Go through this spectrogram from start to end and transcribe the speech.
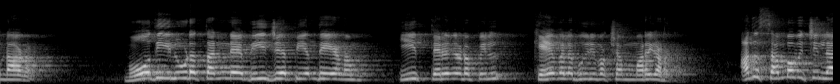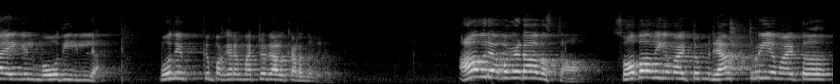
ഉണ്ടാകണം. മോദിയിലൂടെ തന്നെ ബി ജെ പി എന്ത് ചെയ്യണം? ഈ തെരഞ്ഞെടുപ്പിൽ കേവല ഭൂരിപക്ഷം മറികടക്കും. അത് സംഭവിച്ചില്ല എങ്കിൽ മോദി ഇല്ല. മോദിക്ക് പകരം മറ്റൊരാൾ കടന്നു വരും. ആ ഒരു അപകടാവസ്ഥ സ്വാഭാവികമായിട്ടും രാഷ്ട്രീയമായിട്ട്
